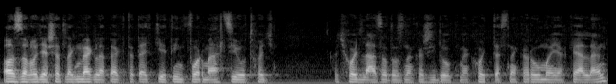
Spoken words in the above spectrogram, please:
Azzal, hogy esetleg meglepegtet egy-két információt, hogy hogy hogy lázadoznak a zsidók, meg hogy tesznek a rómaiak ellen,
